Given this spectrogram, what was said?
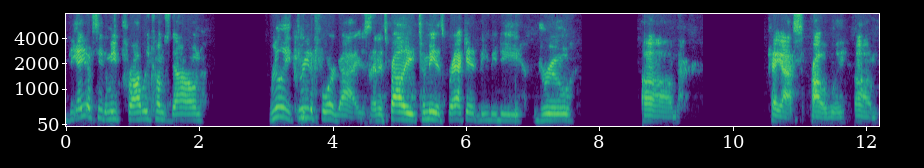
the AFC to me probably comes down really three to four guys, and it's probably to me it's bracket, VBD, Drew, um, Chaos probably, um,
